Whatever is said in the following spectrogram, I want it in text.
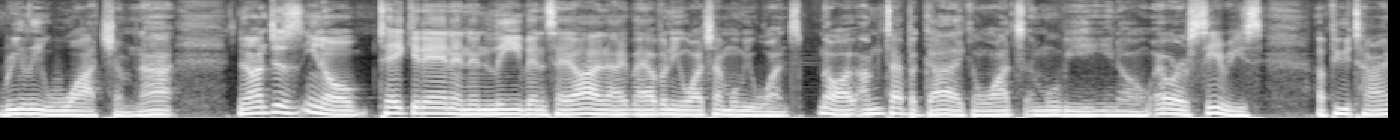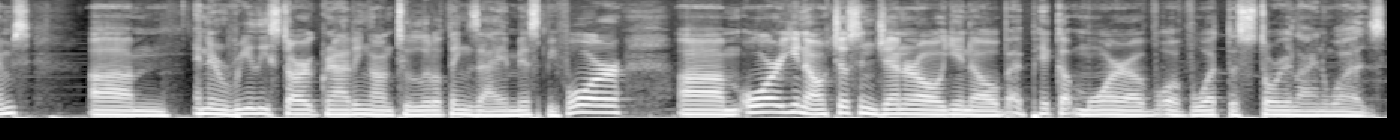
really watch them, not not just you know take it in and then leave and say, oh, I, I haven't even watched that movie once. No, I'm the type of guy that can watch a movie, you know, or a series a few times um, and then really start grabbing onto little things I missed before, um, or you know, just in general, you know, pick up more of, of what the storyline was.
